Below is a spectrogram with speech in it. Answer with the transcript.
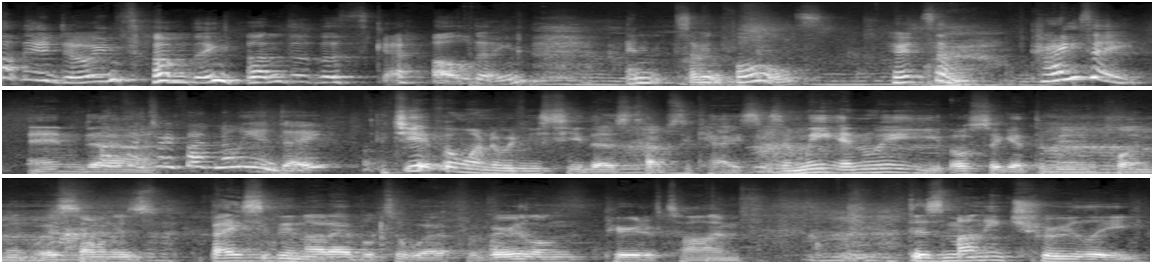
out there doing something under the scaffolding, and something falls, hurts him. Crazy. And uh, point three five million, dude. do you ever wonder when you see those types of cases? And we and we also get them in employment where someone is basically not able to work for a very long period of time. Does money truly?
